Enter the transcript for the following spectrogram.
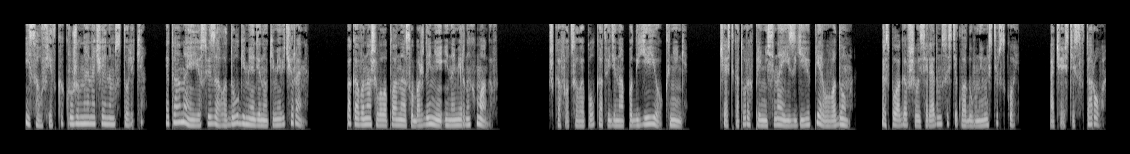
И салфетка, кружевная на чайном столике. Это она ее связала долгими одинокими вечерами, пока вынашивала планы освобождения иномерных магов. В шкафу целая полка отведена под ее книги, часть которых принесена из ее первого дома, располагавшегося рядом со стеклодувной мастерской, а часть из второго.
